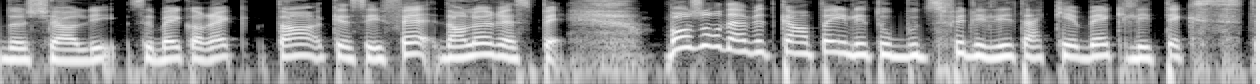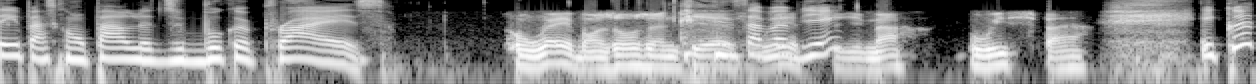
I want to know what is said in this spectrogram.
de chialer, c'est bien correct tant que c'est fait dans le respect. Bonjour David Quentin, il est au bout du fil, il est à Québec, il est excité parce qu'on parle du Booker Prize. Oui, bonjour Geneviève. Ça va bien? Absolument. Oui, super. Écoute,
